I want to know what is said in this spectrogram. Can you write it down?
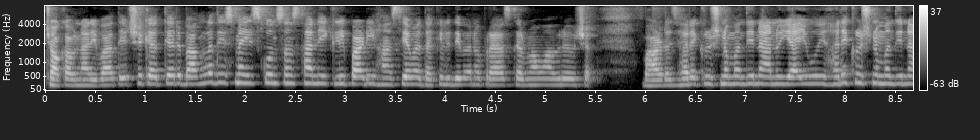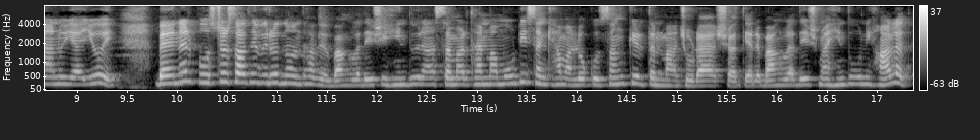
ચોંકાવનારી વાત એ છે કે અત્યારે બાંગ્લાદેશમાં ઇસ્કોન સંસ્થાને એકલી પાડી હાંસિયામાં ધકેલી દેવાનો પ્રયાસ કરવામાં આવી રહ્યો છે. ભાડજ હરેકૃષ્ણ મંદિરના અનુયાયીઓએ હરેકૃષ્ણ મંદિરના અનુયાયીઓએ બેનર, પોસ્ટર સાથે વિરોધ નોંધાવ્યો. બાંગ્લાદેશી હિન્દુના સમર્થનમાં મોટી સંખ્યામાં લોકો સંકીર્તનમાં જોડાયા છે. અત્યારે બાંગ્લાદેશમાં હિન્દુઓની હાલત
